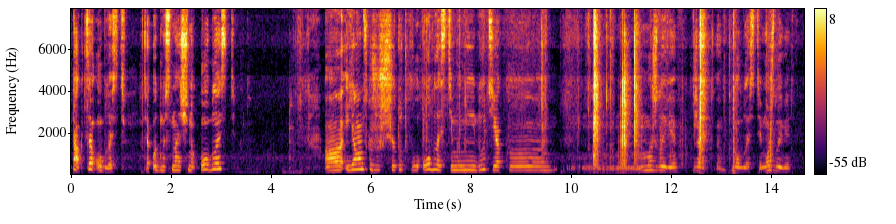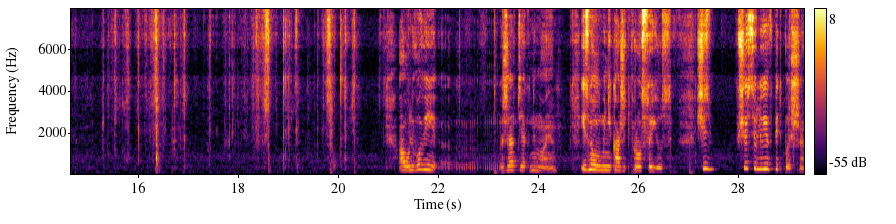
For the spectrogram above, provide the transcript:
Так, це область. Це однозначно область. І я вам скажу, що тут в області мені йдуть як е, можливі жертви в області. Можливі. А у Львові е, жертв як немає. І знову мені кажуть про союз. Щось, щось у Львів підпише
